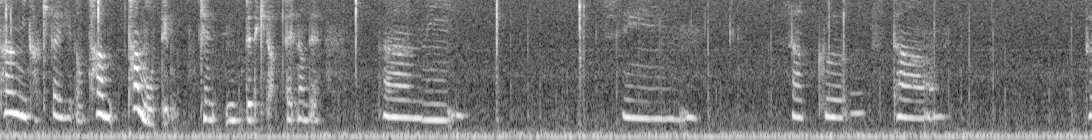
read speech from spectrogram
パンミ書きたいけどパンパンもってけん出てきた。えなんで？パンミ新作スタンプ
